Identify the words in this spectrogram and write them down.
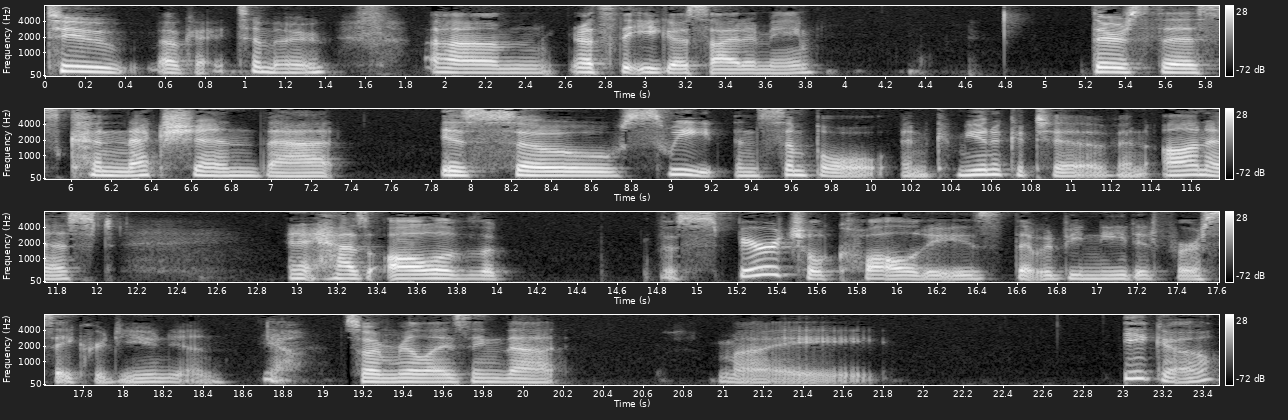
to okay to moo um that's the ego side of me there's this connection that is so sweet and simple and communicative and honest and it has all of the the spiritual qualities that would be needed for a sacred union Yeah. so i'm realizing that my Ego.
